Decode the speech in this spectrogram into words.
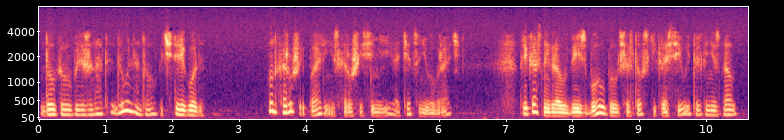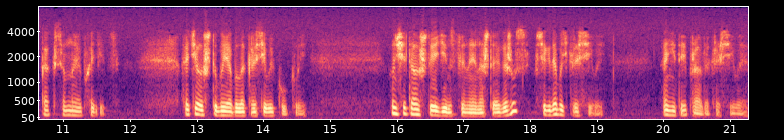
Долго вы были женаты? Довольно долго, четыре года. Он хороший парень, из хорошей семьи, отец у него врач. Прекрасно играл в бейсбол, был чертовски красивый, только не знал, как со мной обходиться. Хотел, чтобы я была красивой куклой. Он считал, что единственное, на что я гожусь, всегда быть красивой. Анита и правда красивая.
